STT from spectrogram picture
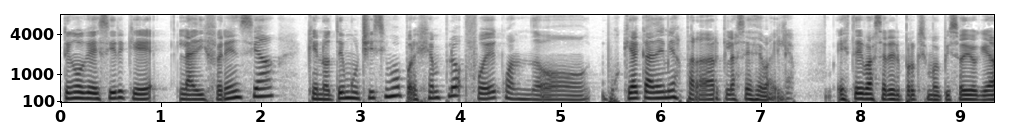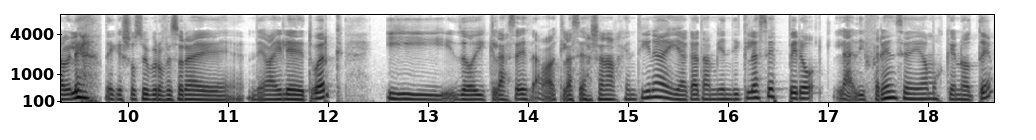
tengo que decir que la diferencia que noté muchísimo, por ejemplo, fue cuando busqué academias para dar clases de baile. Este va a ser el próximo episodio que hable de que yo soy profesora de, de baile de twerk y doy clases, daba clases allá en Argentina y acá también di clases, pero la diferencia, digamos, que noté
